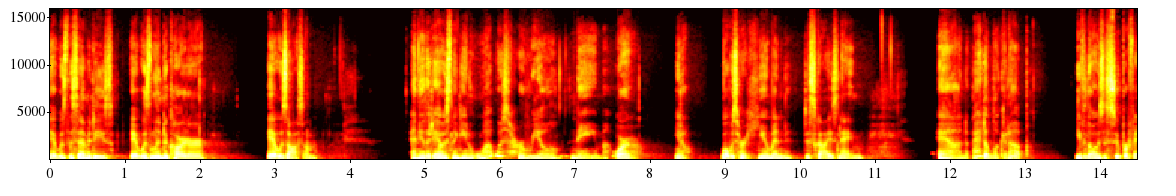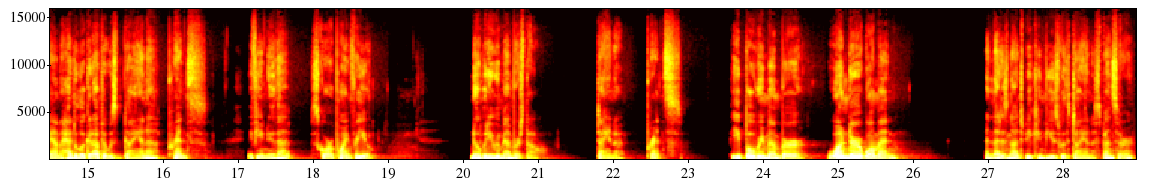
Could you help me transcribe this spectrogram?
It was the 70s, it was Lynda Carter, it was awesome. And the other day I was thinking, what was her real name? Or, you know, what was her human disguise name? And I had to look it up. Even though I was a super fan, I had to look it up. It was Diana Prince. If you knew that, score a point for you. Nobody remembers, though, Diana Prince. People remember Wonder Woman. And that is not to be confused with Diana Spencer,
